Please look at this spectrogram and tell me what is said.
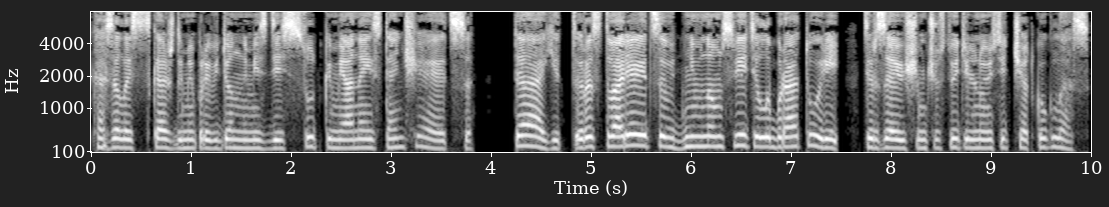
Казалось, с каждыми проведенными здесь сутками она истончается, тает, растворяется в дневном свете лабораторий, терзающим чувствительную сетчатку глаз,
